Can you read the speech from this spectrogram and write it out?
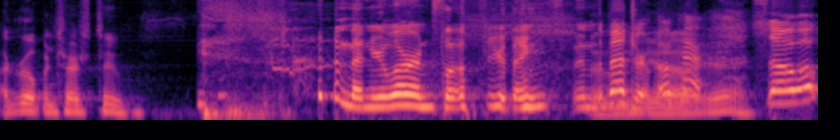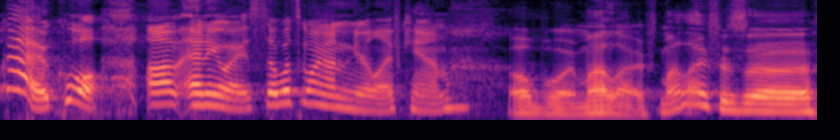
I grew up in church too. and then you learn so- a few things in the Um, bedroom. know, okay, yeah. so okay, cool. Um, anyway, so what's going on in your life, Cam? Oh boy, my life. My life is uh,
